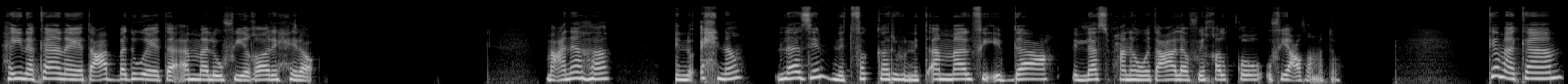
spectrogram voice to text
حين كان يتعبد ويتأمل في غار حراء. معناها إنه إحنا لازم نتفكر ونتأمل في إبداع الله سبحانه وتعالى وفي خلقه وفي عظمته. كما كان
